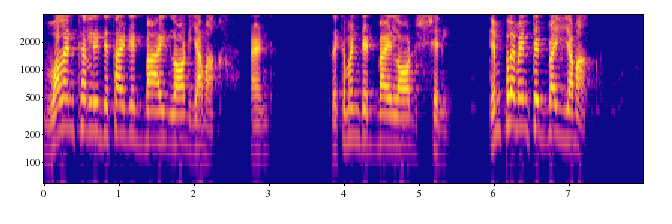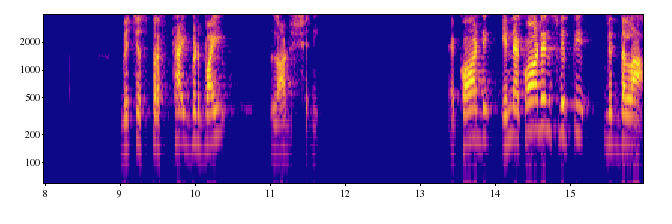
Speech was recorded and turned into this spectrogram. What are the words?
suffering decided by lord Yama and recommended by lord Shani implemented by by which is prescribed by Lord Shani. According, in accordance with the, with the law,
